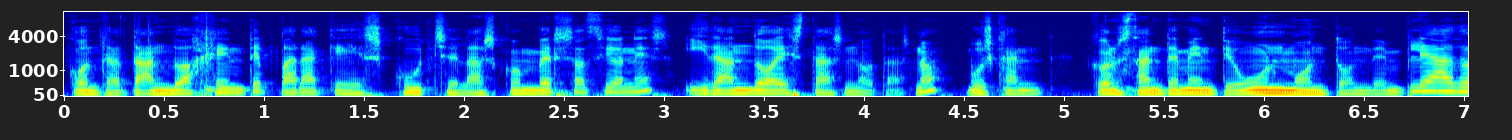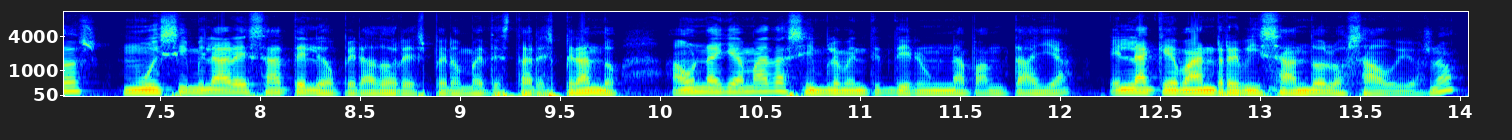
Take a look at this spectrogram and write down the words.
contratando a gente para que escuche las conversaciones y dando estas notas, ¿no? Buscan constantemente un montón de empleados, muy similares a teleoperadores, pero en vez de estar esperando a una llamada, simplemente tienen una pantalla en la que van revisando los audios, ¿no?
